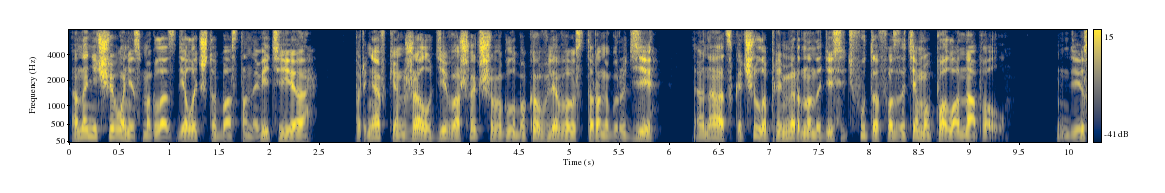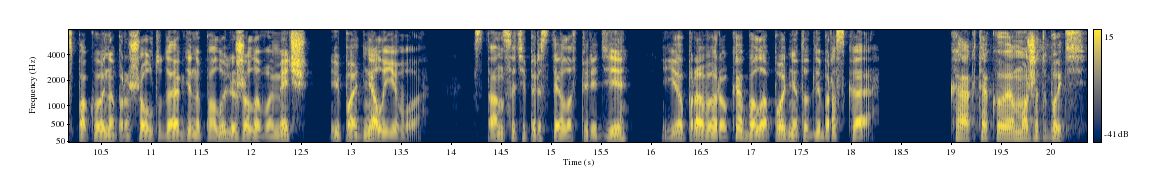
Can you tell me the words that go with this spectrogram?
она ничего не смогла сделать, чтобы остановить её. Приняв кинжал Ди, вошедшего глубоко в левую сторону груди, она отскочила примерно на 10 футов, а затем упала на пол. Ди спокойно прошёл туда, где на полу лежал его меч, и поднял его. Станция теперь стояла впереди, её правая рука была поднята для броска. «Как такое может быть?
